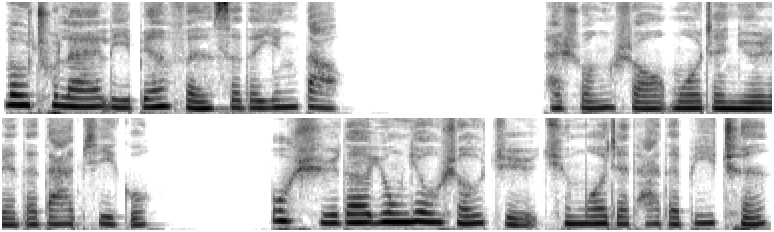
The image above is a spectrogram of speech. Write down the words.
露出来里边粉色的阴道。他双手摸着女人的大屁股，不时的用右手指去摸着她的逼唇，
